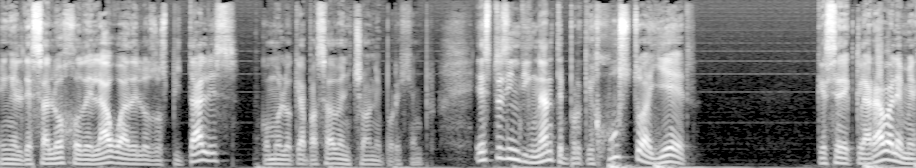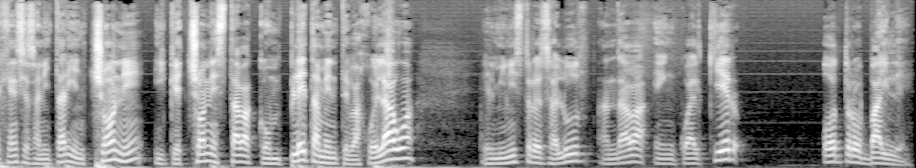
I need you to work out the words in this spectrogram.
en el desalojo del agua de los hospitales, como lo que ha pasado en Chone, por ejemplo. Esto es indignante porque justo ayer que se declaraba la emergencia sanitaria en Chone y que Chone estaba completamente bajo el agua, el ministro de Salud andaba en cualquier otro baile.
